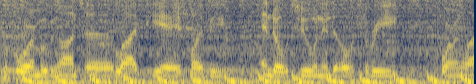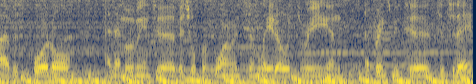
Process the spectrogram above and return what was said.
before moving on to live PA, probably end 02 and into 03, performing live as Portal, and then moving into a visual performance in late 03, and that brings me to, to today.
